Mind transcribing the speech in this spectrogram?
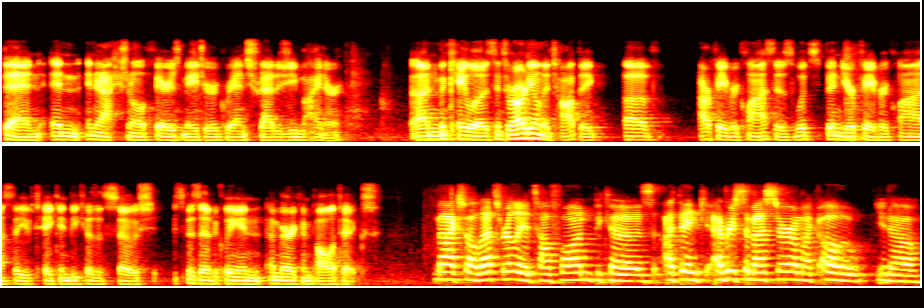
been an international affairs major, grand strategy minor. And Mikayla, since we're already on the topic of our favorite classes, what's been your favorite class that you've taken because of SOSH, specifically in American politics? Maxwell, that's really a tough one because I think every semester I'm like, oh, you know,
